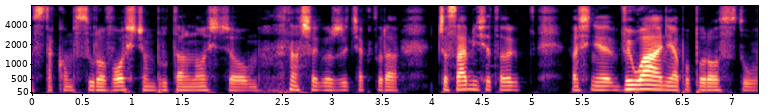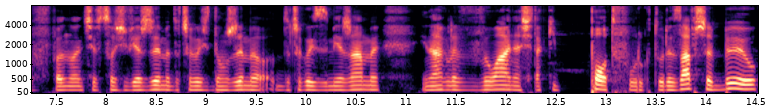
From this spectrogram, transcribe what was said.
z taką surowością, brutalnością naszego życia, która czasami się tak właśnie wyłania po prostu. W pewnym momencie w coś wierzymy, do czegoś dążymy, do czegoś zmierzamy i nagle wyłania się taki potwór, który zawsze był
